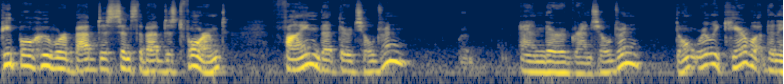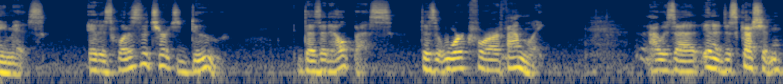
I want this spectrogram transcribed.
People who were Baptists since the Baptist formed find that their children and their grandchildren don't really care what the name is. It is what does the church do? Does it help us? Does it work for our family? I was uh, in a discussion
